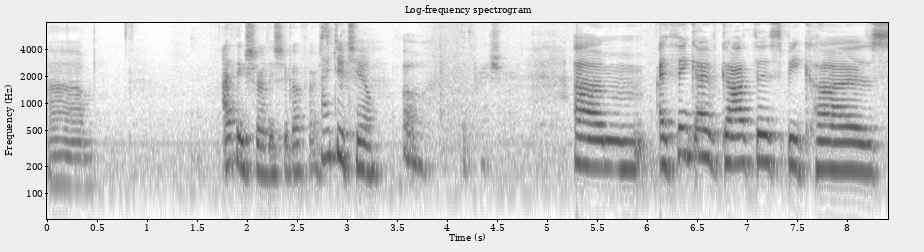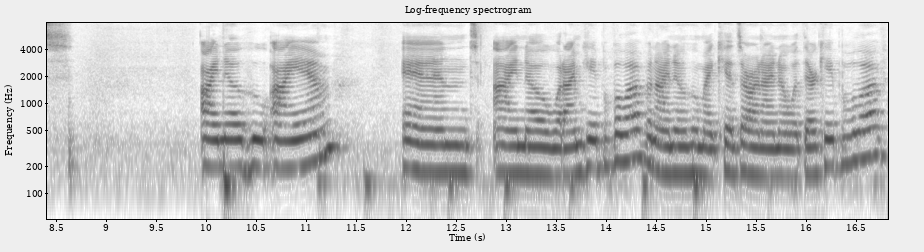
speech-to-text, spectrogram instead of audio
Um, I think Shirley should go first. I do too. Oh, the pressure. Um, I think I've got this because I know who I am and I know what I'm capable of and I know who my kids are and I know what they're capable of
